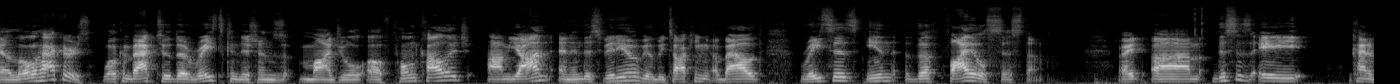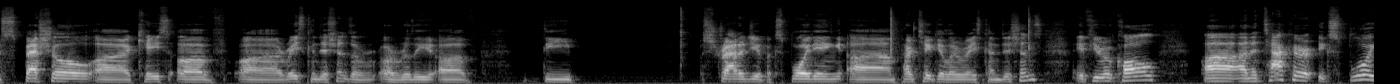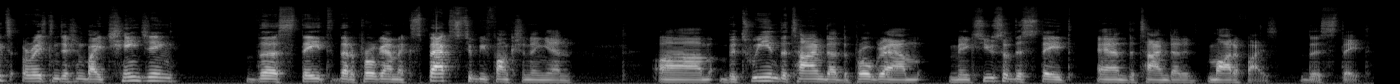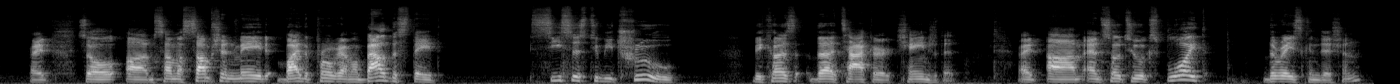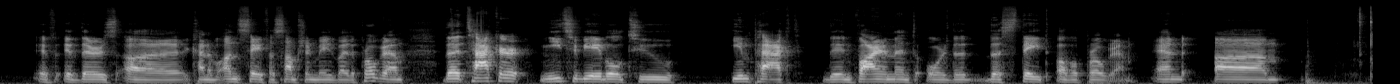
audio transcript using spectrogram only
Hello hackers! Welcome back to the race conditions module of Pwn College. I'm Jan and in this video we'll be talking about races in the file system. Right? Um, this is a kind of special uh, case of uh, race conditions or, or, really of the strategy of exploiting um, particular race conditions. If you recall, uh, an attacker exploits a race condition by changing the state that a program expects to be functioning in um, between the time that the program makes use of this state and the time that it modifies this state, right? So um, some assumption made by the program about the state ceases to be true because the attacker changed it, right? Um, and so to exploit the race condition, if, if there's a kind of unsafe assumption made by the program, the attacker needs to be able to impact the environment or the, the state of a program. And um,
